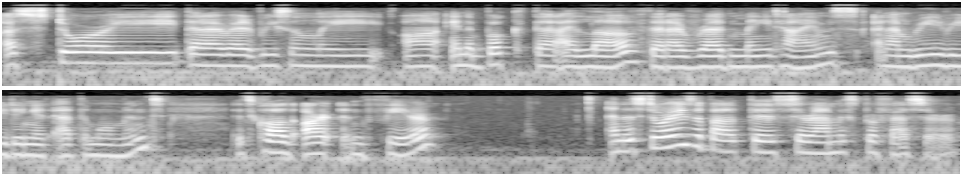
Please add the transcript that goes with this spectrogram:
a story that I read recently uh, in a book that I love, that I've read many times, and I'm rereading it at the moment. It's called Art and Fear. And the story is about this ceramics professor.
